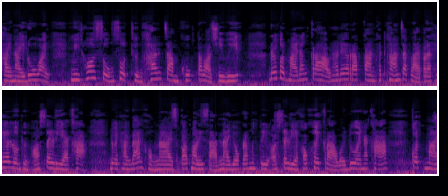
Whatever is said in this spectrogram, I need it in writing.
ภายในด้วย มีโทษสูงสุดถึงขั้นจำคุกตลอดชีวิต โดยกฎหมายดังกล่าวาว ถ้าได้รับการคัดค้านจากหลายประเทศรวมถึงออสเตรเลียค่ะ โดยทางด้านของนายสกอตต์มอริสันนายกรัฐมนตรีออสเตรเลียเขาเคยกล่าวไว้ด้วยนะคะ กฎหมาย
